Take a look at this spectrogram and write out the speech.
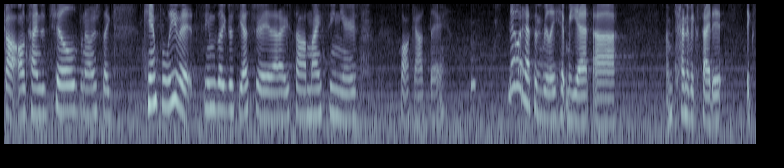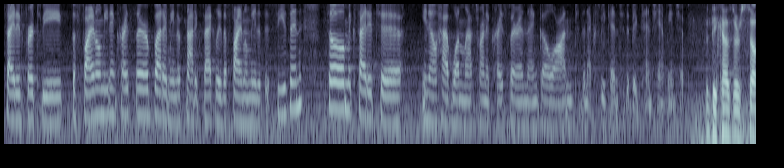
got all kinds of chills, and I was like, can't believe it. it seems like just yesterday that I saw my seniors walk out there. No, it hasn't really hit me yet. Uh, I'm kind of excited excited for it to be the final meet in Chrysler, but I mean, it's not exactly the final meet of the season. So I'm excited to you know, have one last run at Chrysler and then go on to the next weekend to the Big Ten championships. Because there's so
